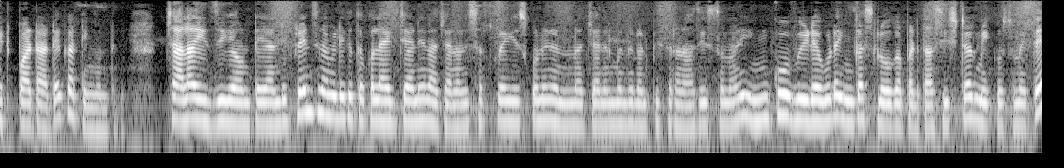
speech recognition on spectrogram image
ఎటు పార్ట్ అటే కటింగ్ ఉంటుంది. చాలా ఈజీగా ఉంటాయండి. ఫ్రెండ్స్ నా వీడియోకి ఒక లైక్ చేయండి. నా ఛానల్ని సబ్స్క్రైబ్ చేసుకోండి. నేను నా ఛానల్ ముందు నడిపిస్తారని ఆశిస్తున్నాను. ఇంకో వీడియో కూడా ఇంకా స్లోగా పెడతా. సిస్టర్ మీకోసం అయితే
